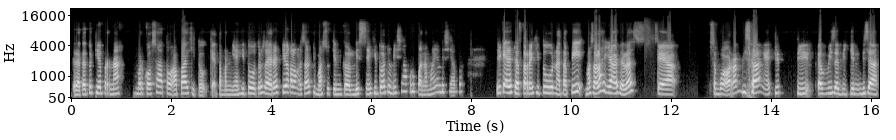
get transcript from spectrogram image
Ternyata tuh dia pernah merkosa atau apa gitu kayak temennya gitu. Terus akhirnya dia kalau nggak salah dimasukin ke listnya gitu. Ada listnya aku lupa namanya listnya apa. Jadi kayak ada daftarnya gitu. Nah tapi masalahnya adalah kayak semua orang bisa ngedit di eh, bisa bikin bisa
